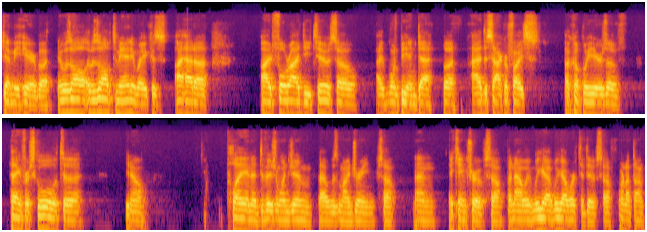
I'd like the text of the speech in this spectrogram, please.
get me here. But it was all it was all up to me anyway because I had a I had full ride D two, so I wouldn't be in debt. But I had to sacrifice a couple of years of paying for school to, you know, play in a Division One gym. That was my dream. So and it came true. So, but now we, we got we got work to do. So we're not done.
